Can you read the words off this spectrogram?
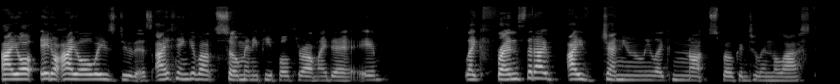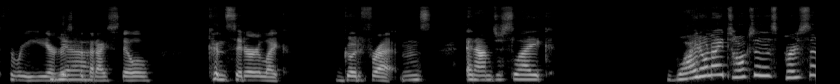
I it, I always do this. I think about so many people throughout my day, like friends that I've I've genuinely like not spoken to in the last three years, Yeah. but that I still consider like good friends, and I'm just like, why don't I talk to this person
